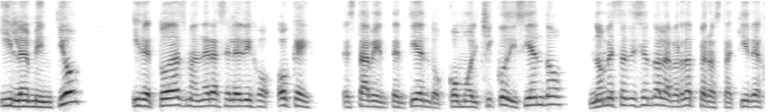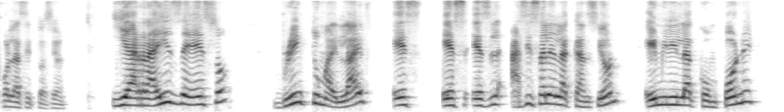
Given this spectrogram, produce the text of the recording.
y le mintió. Y de todas maneras él le dijo, ok, está bien, te entiendo. Como el chico diciendo, no me estás diciendo la verdad, pero hasta aquí dejo la situación. Y a raíz de eso, Bring to My Life es, es, es, así sale la canción. Emily la compone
